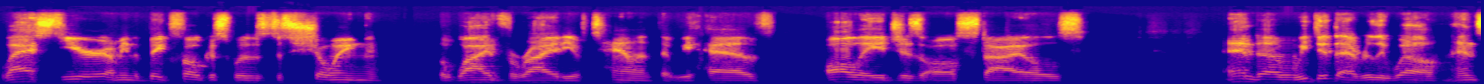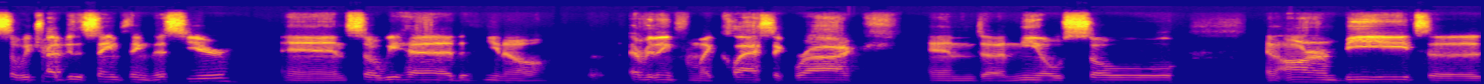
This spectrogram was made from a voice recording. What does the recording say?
Last year, I mean, the big focus was just showing the wide variety of talent that we have, all ages, all styles. And uh, we did that really well. And so we tried to do the same thing this year. And so we had, you know, everything from like classic rock and uh, neo soul and R and B to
